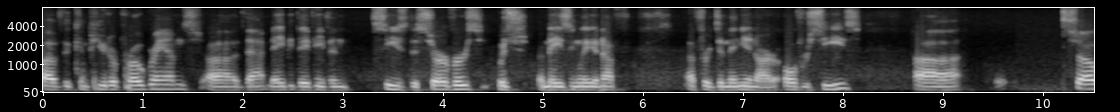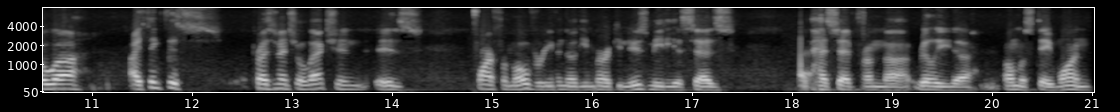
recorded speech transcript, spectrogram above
of the computer programs, uh, that maybe they've even seized the servers, which amazingly enough uh, for Dominion are overseas. Uh, so uh, I think this presidential election is far from over, even though the American news media says uh, has said from uh, really uh, almost day one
